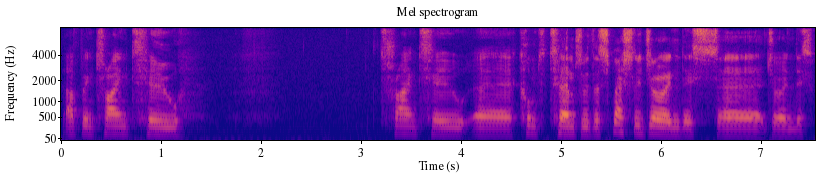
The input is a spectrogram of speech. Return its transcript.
I've been trying to trying to uh, come to terms with, especially during this uh, during this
